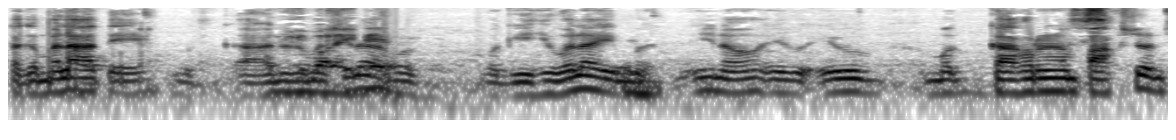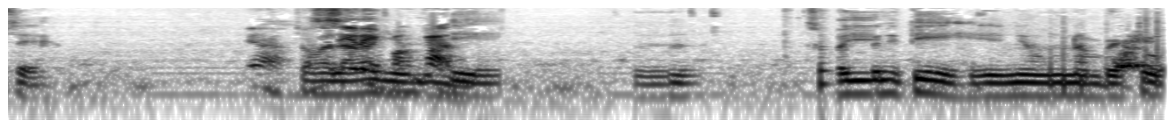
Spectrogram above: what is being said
taga Malate, mag, ano naman sila, din. mag, maghihiwalay. Ma- You know, it, it, magkakaroon ng factions eh. Yeah, So, kailangan unity. Mhm. So, unity, yun yung number two.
